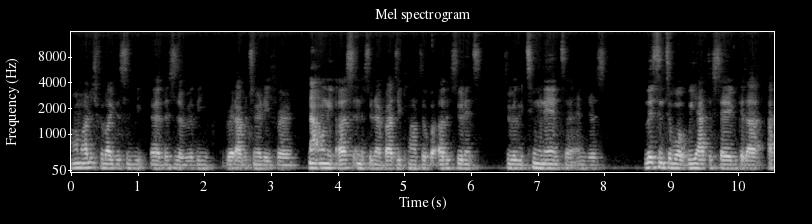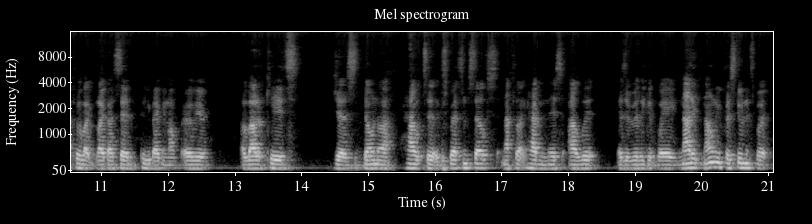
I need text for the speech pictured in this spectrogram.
Um, I just feel like this is uh, this is a really great opportunity for not only us in the Student Advisory Council, but other students to really tune in to and just listen to what we have to say because I, I feel like like I said piggybacking off earlier a lot of kids just don't know how to express themselves. And I feel like having this outlet is a really good way not not only for students but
